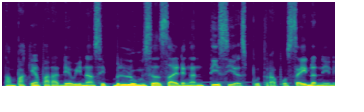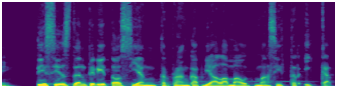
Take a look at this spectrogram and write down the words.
Tampaknya para dewi nasib belum selesai dengan Theseus putra Poseidon ini. Theseus dan Piritos yang terperangkap di alam maut masih terikat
